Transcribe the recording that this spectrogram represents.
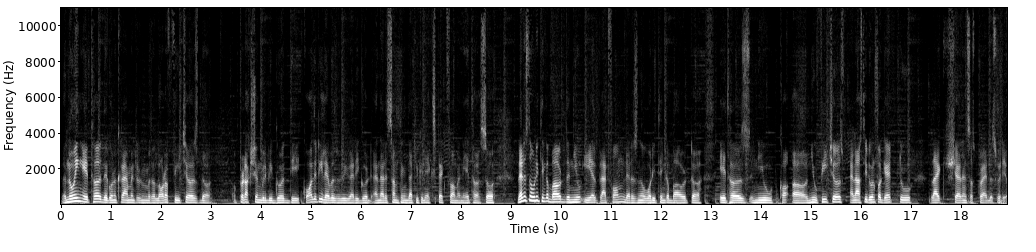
knowing Ather they're going to cram it in with a lot of features the production will be good the quality levels will be very good and that is something that you can expect from an Ather so let us know what you think about the new EL platform. Let us know what you think about uh, new uh, new features. And lastly, don't forget to like, share, and subscribe this video.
